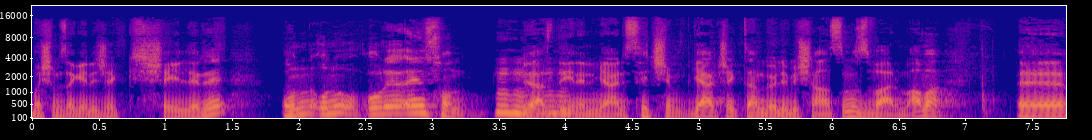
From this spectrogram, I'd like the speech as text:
başımıza gelecek şeyleri. Onu, onu oraya en son biraz değinelim. Yani seçim gerçekten böyle bir şansımız var mı? Ama e,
